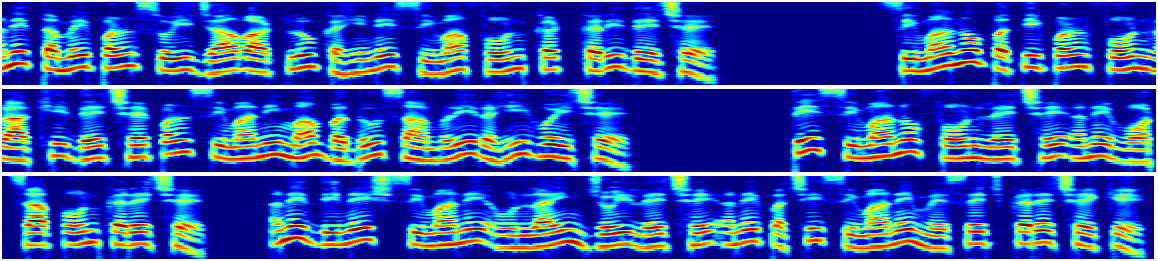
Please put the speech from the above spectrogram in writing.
અને તમે પણ સૂઈ જાવ આટલું કહીને સીમા ફોન કટ કરી દે છે. સીમાનો પતિ પણ ફોન રાખી દે છે, પણ સીમાની માં બધું સાંભળી રહી હોય છે. તે સીમાનો ફોન લે છે અને વોટ્સએપ ઓન કરે છે, અને દિનેશ સીમાને ઓનલાઈન જોઈ લે છે અને પછી સીમાને મેસેજ કરે છે કે,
